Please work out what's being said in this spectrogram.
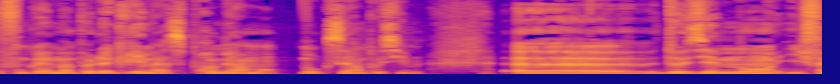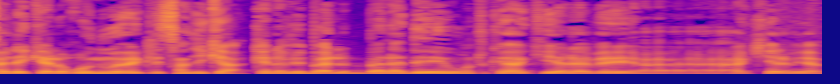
font quand même un peu la grimace. Premièrement, donc c'est impossible. deuxièmement, il fallait qu'elle renoue avec les syndicats qu'elle avait baladé ou en tout cas à qui elle avait à qui elle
